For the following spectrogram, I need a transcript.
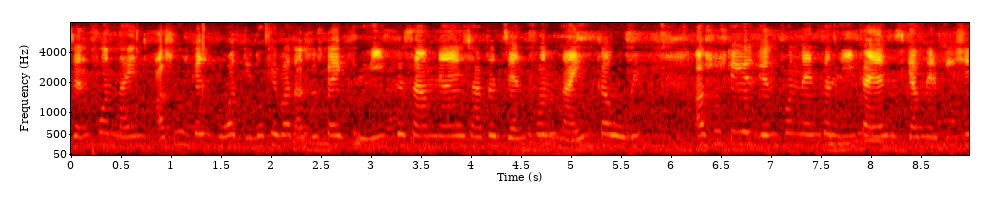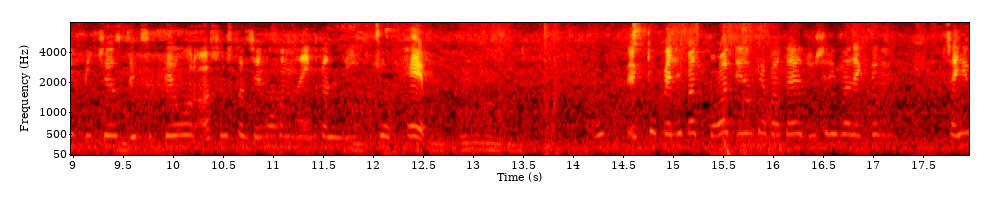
जेनफोन नाइन असूस का बहुत दिनों के बाद असूस का एक लीक सामने आया जहाँ पर जेनफोन नाइन का वो भी असूस के जेनफोन नाइन का लीक आया जिसके आप मेरे पीछे फीचर्स देख सकते हो, और असूस का जेनफोन नाइन का लीक जो है एक तो पहली बात बहुत दिनों के बाद है दूसरी बात एकदम सही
